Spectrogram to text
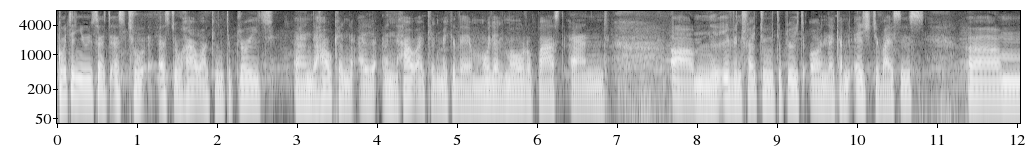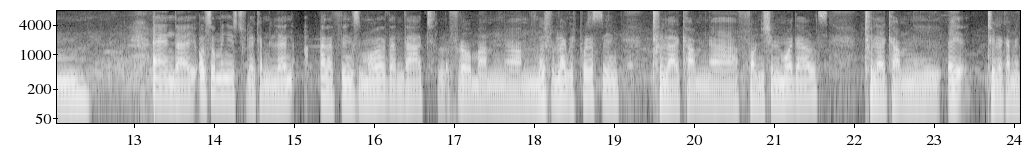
gotten new insights as to as to how I can deploy it and how can I and how I can make the model more robust and um, even try to deploy it on like um, edge devices. Um, and I also managed to like um, learn other things more than that from um, um, natural language processing to like um, uh, foundational models to like um, a, to like um,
